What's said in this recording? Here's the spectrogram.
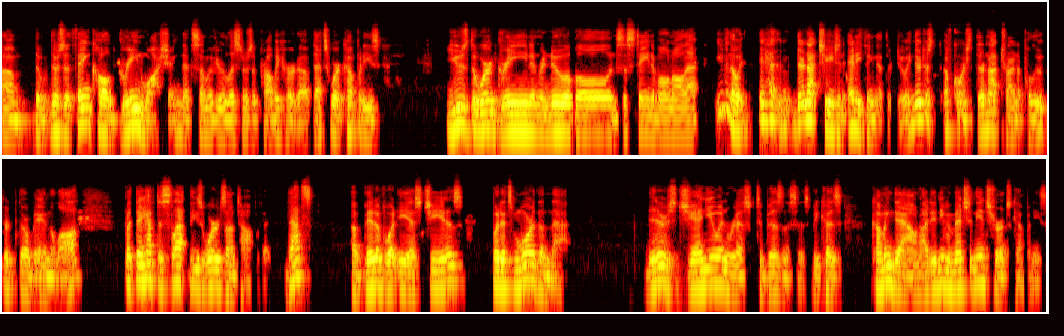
Um, the, there's a thing called greenwashing that some of your listeners have probably heard of. That's where companies use the word green and renewable and sustainable and all that, even though it, it has, they're not changing anything that they're doing. They're just, of course, they're not trying to pollute. They're, they're obeying the law but they have to slap these words on top of it. That's a bit of what ESG is, but it's more than that. There's genuine risk to businesses because coming down, I didn't even mention the insurance companies.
